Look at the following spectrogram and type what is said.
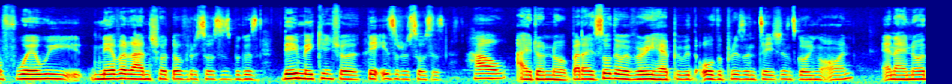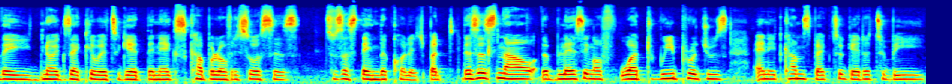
of where we never run short of resources because they're making sure there is resources. How? I don't know. But I saw they were very happy with all the presentations going on. And I know they know exactly where to get the next couple of resources to sustain the college. But this is now the blessing of what we produce and it comes back together to be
